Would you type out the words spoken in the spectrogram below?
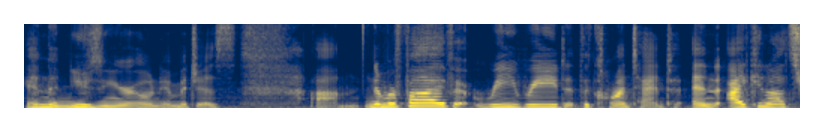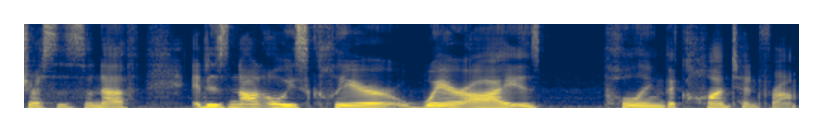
and then using your own images. Um, number five, reread the content. And I cannot stress this enough. It is not always clear where I is pulling the content from.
